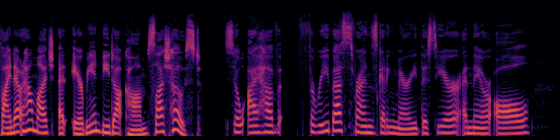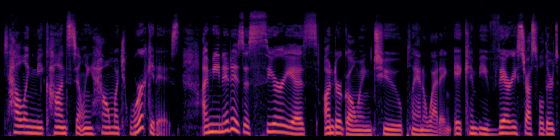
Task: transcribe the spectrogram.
Find out how much at airbnb.com/slash host. So I have three best friends getting married this year, and they are all telling me constantly how much work it is. I mean, it is a serious undergoing to plan a wedding. It can be very stressful. There's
